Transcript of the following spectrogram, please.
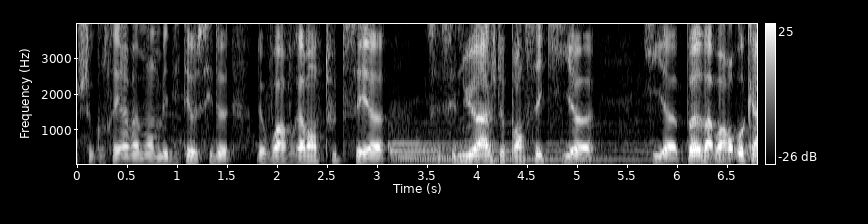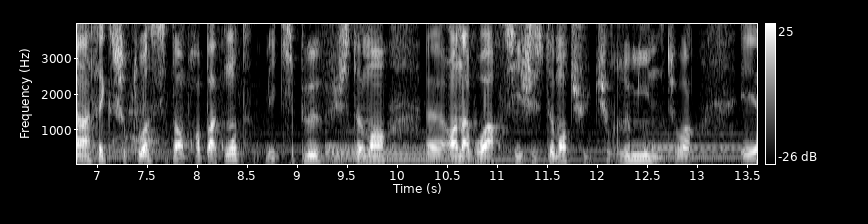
je te conseillerais vraiment de méditer aussi, de, voir vraiment toutes ces, euh, ces, nuages de pensée qui, euh, qui peuvent avoir aucun affect sur toi si tu n'en prends pas compte, mais qui peuvent justement en avoir si justement tu, rumines, tu vois. Et,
